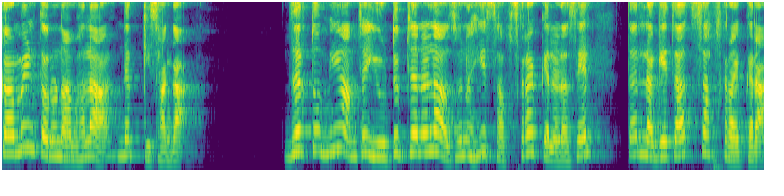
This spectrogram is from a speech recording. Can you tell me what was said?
कमेंट करून आम्हाला नक्की सांगा. जर तुम्ही आमच्या यूट्यूब चॅनलला अजूनही सबस्क्राईब केलं नसेल तर लगेचच सबस्क्राईब करा.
